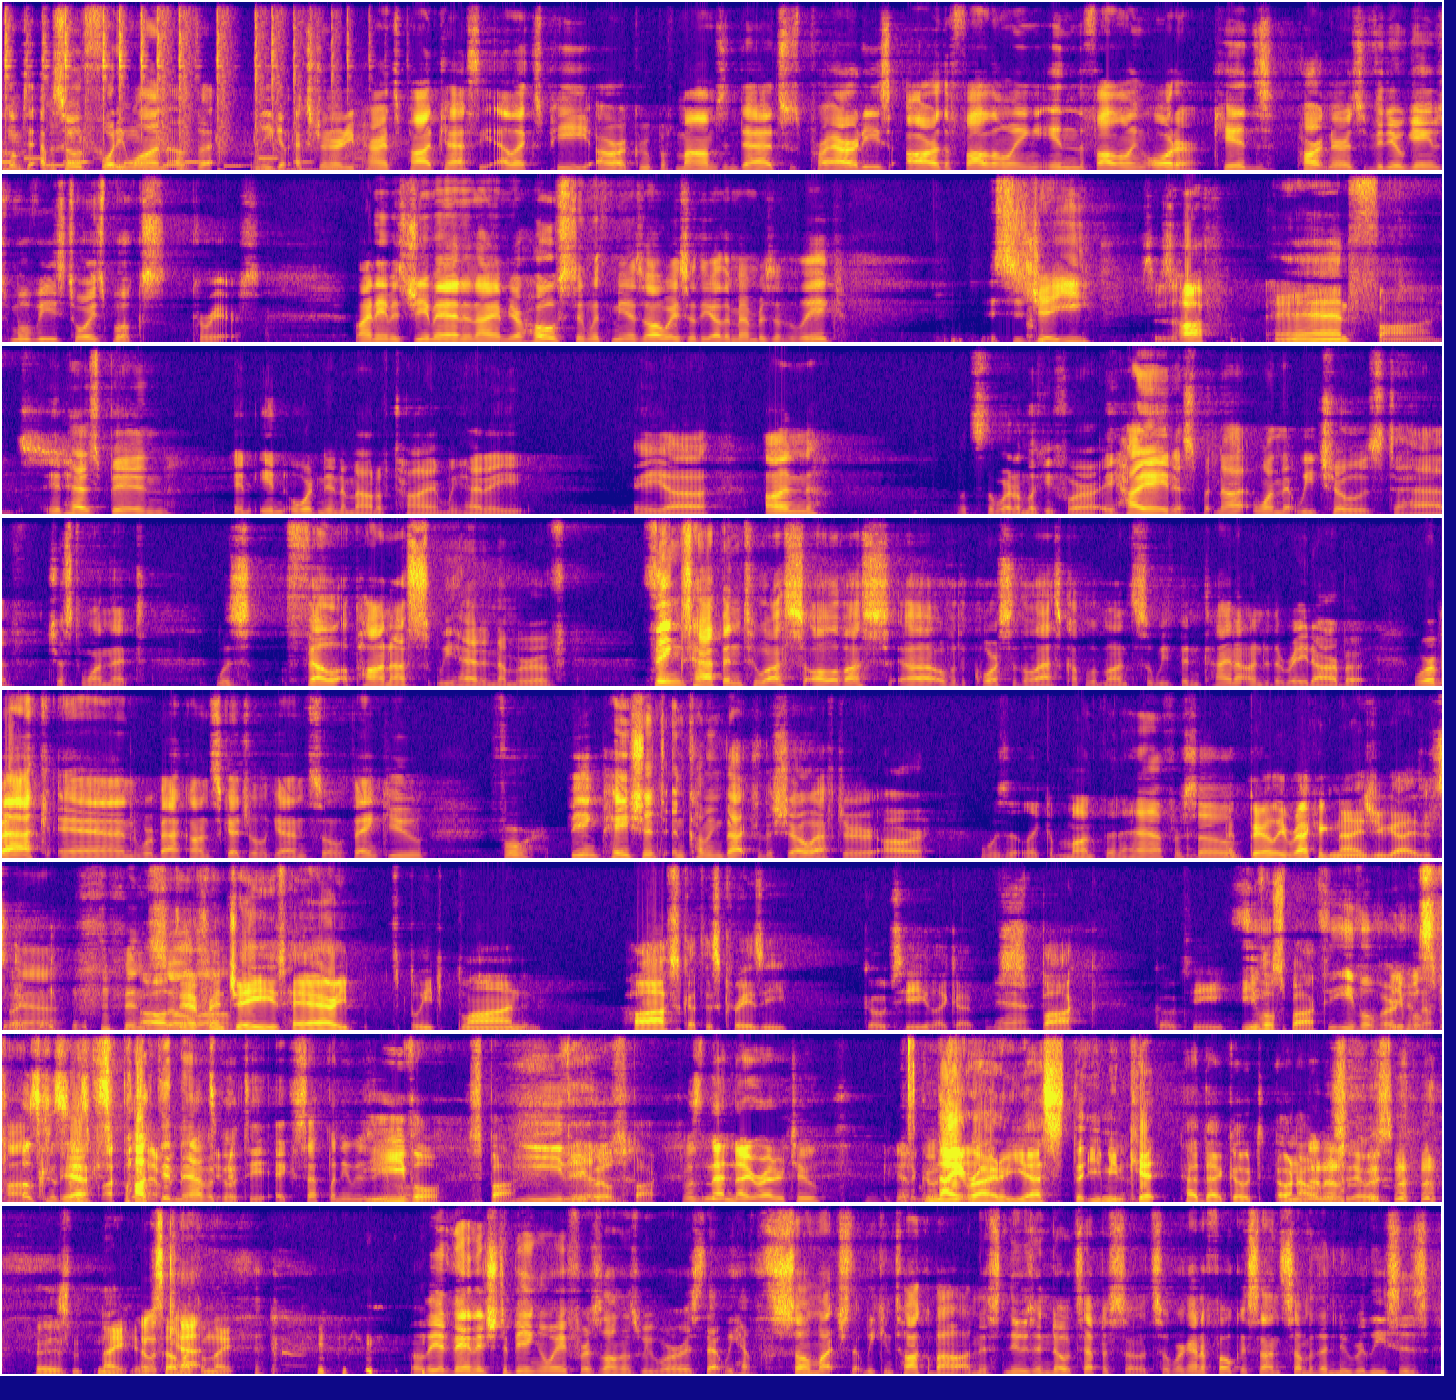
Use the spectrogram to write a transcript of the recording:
Hello and welcome to episode 41 of the League of Extra Nerdy Parents podcast. The LXP are a group of moms and dads whose priorities are the following in the following order kids, partners, video games, movies, toys, books, careers. My name is G Man and I am your host, and with me, as always, are the other members of the league. This is JE. This is Huff. And Fonz. It has been an inordinate amount of time. We had a a uh, un what's the word I'm looking for? A hiatus, but not one that we chose to have. Just one that was fell upon us. We had a number of things happen to us, all of us, uh, over the course of the last couple of months. So we've been kind of under the radar, but we're back and we're back on schedule again. So thank you for being patient and coming back to the show after our was it like a month and a half or so? I barely recognize you guys. It's like yeah, it's all so different. long. Jay's hair, he's bleached blonde, and Hoff's got this crazy goatee, like a Yeah. Spock goatee. Evil Spock. It's the evil version Evil of Spock. I Hoff. was gonna say Yeah. Spock Spock didn't didn't have a goatee. goatee, except when he was evil. Evil Spock. Evil. Evil Spock. Wasn't that Knight Rider too? He had a goatee. Knight Rider, yes. That you mean KITT had that goat? Oh no, No, it, was, no. it was it was Knight. It was was Michael Knight. Well, the advantage to being away for as long as we were is that we have so much that we can talk about on this news and notes episode. So we're going to focus on some of the new releases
